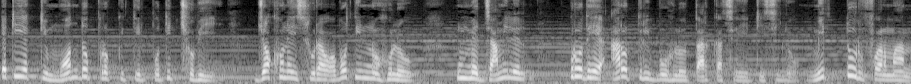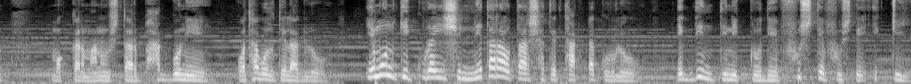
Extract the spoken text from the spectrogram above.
এটি একটি মন্দ প্রকৃতির প্রতিচ্ছবি। যখন এই সুরা অবতীর্ণ হলো, উম্মে জামিলের ক্রোধে আরও তীব্র হলো তার কাছে এটি ছিল। মৃত্যুর ফরমান। মক্কার মানুষ তার ভাগ্য নিয়ে কথা বলতে লাগল। এমনকি কুরাইশের নেতারাও তার সাথে ঠাট্টা করল। একদিন তিনি ক্রোধে ফুসতে ফুসতে একটি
